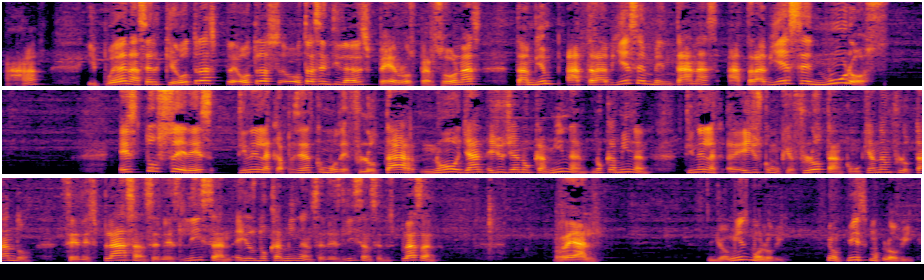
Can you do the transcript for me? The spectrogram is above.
Ajá. Y pueden hacer que otras, otras, otras entidades, perros, personas, también atraviesen ventanas, atraviesen muros estos seres tienen la capacidad como de flotar, no, ya, ellos ya no caminan, no caminan, tienen ellos como que flotan, como que andan flotando, se desplazan, se deslizan, ellos no caminan, se deslizan, se desplazan. Real. Yo mismo lo vi, yo mismo lo vi.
